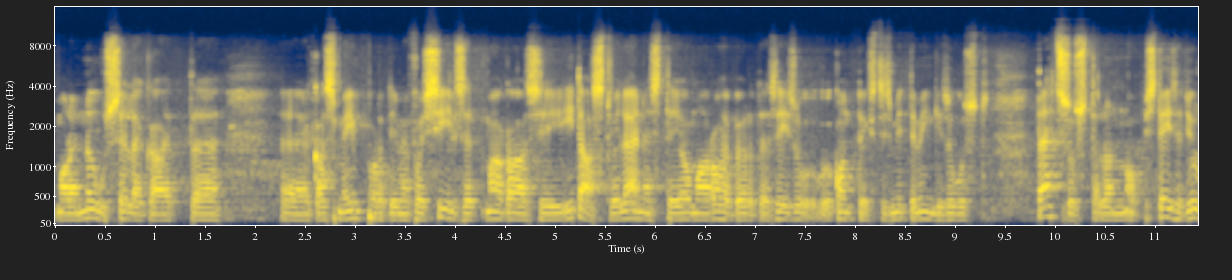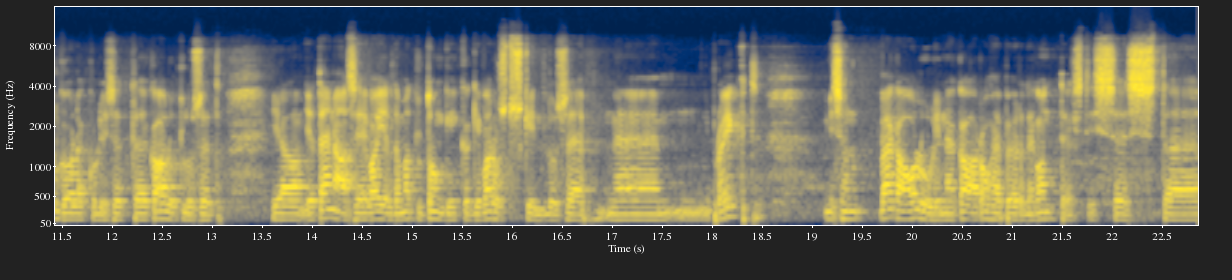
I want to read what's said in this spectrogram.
ma olen nõus sellega, et äh, kas me impordime fossiilset maagaasi idast või läänest, ei oma rohepöörde seisu kontekstis mitte mingisugust tähtsust, tal on hoopis teised julgeolekulised kaalutlused. ja, ja täna see vaieldamatult ongi ikkagi varustuskindluse äh, projekt mis on väga oluline ka rohepöörde kontekstis, sest äh,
